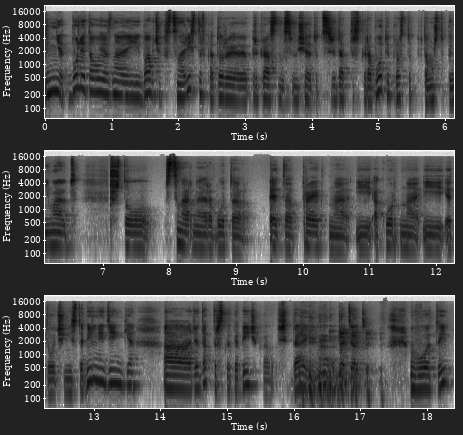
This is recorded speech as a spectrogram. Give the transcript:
Нет, более того, я знаю и бабочек-сценаристов, которые прекрасно совмещают это с редакторской работой, просто потому что понимают, что сценарная работа это проектно и аккордно, и это очень нестабильные деньги, а редакторская копеечка всегда ему упадет. Вот. И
